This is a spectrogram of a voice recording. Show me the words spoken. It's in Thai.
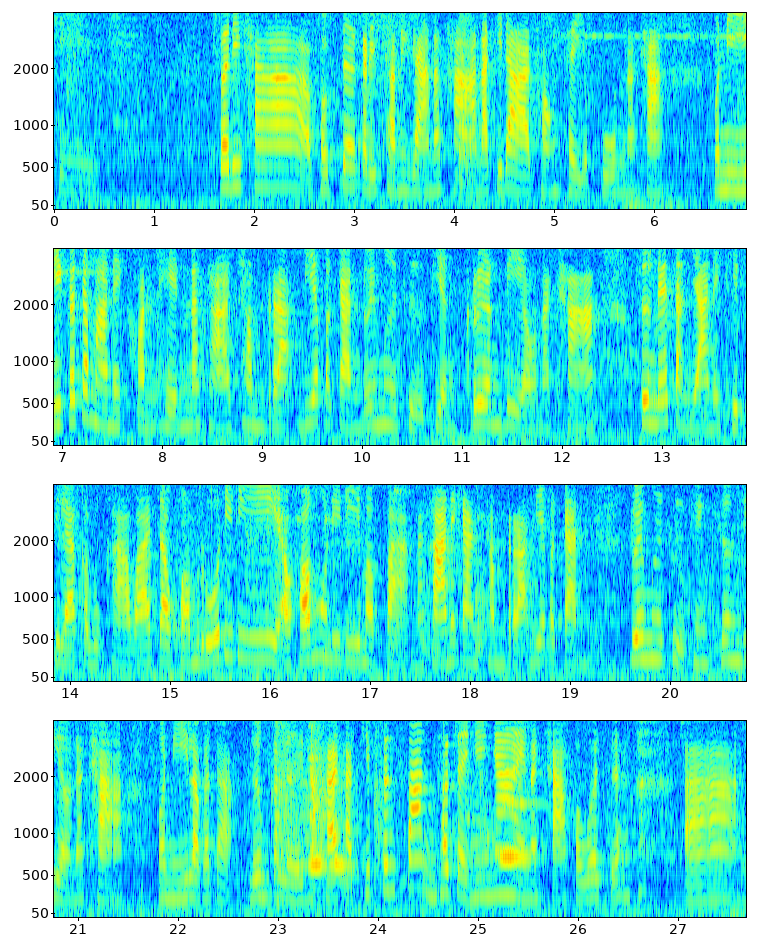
เค สวัสดีค่ะ พบเจอกับดิฉันอีกแล้วนะคะ นัทธิดาทองชัยภูมินะคะ วันนี้ก็จะมาในคอนเทนต์นะคะชำระเบี้ยประกันด้วยมือถือเพียงเครื่องเดียวนะคะ ซึ่งได้สัญญาในคลิปที่แล้วกับลูกค้าว่าจะเอาความรู้ดีๆ เอาข้อมูลดีๆ มาฝากนะคะ ในการชำระเบี้ยประกันด้วยมือถือเพียงเครื่องเดียวนะคะ วันนี้เราก็จะเริ่มกันเลยนะคะอัดคลิปสั้นๆ เข้าใจง่าย ๆนะคะ เพราะว่า อ่า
